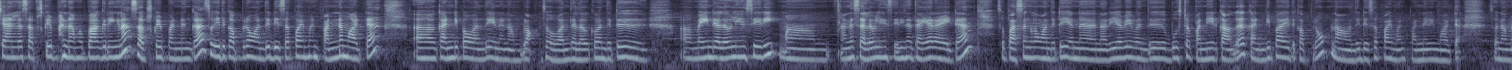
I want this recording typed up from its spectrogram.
சேனலை சப்ஸ்கிரைப் பண்ணாமல் பார்க்குறீங்கன்னா சப்ஸ்கிரைப் பண்ணுங்கள் ஸோ இதுக்கப்புறம் வந்து டிசப்பாயின்மெண்ட் பண்ண மாட்டேன். கண்டிப்பாக வந்து என்னை நம்பலாம். ஸோ அந்த அளவுக்கு வந்துட்டு மைண்ட் அளவுலேயும் சரி மனசு அளவுலேயும் சரி நான் தயாராகிட்டேன் ஸோ பசங்களும் வந்துட்டு என்னை நிறையவே வந்து பூஸ்டப் பண்ணியிருக்காங்க. கண்டிப்பாக இதுக்கப்புறம் நான் வந்து டிசப்பாயின்மெண்ட் பண்ணவே மாட்டேன். ஸோ நம்ம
